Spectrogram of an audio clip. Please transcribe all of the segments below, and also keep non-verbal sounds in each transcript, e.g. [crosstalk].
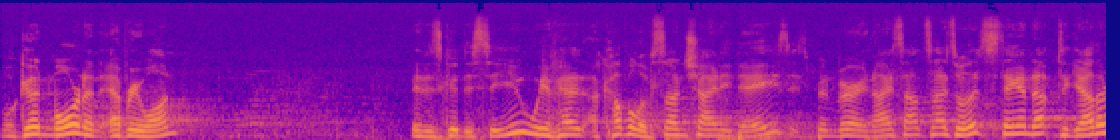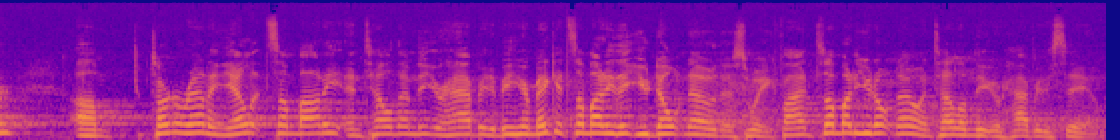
Well, good morning, everyone. It is good to see you. We've had a couple of sunshiny days. It's been very nice outside. So let's stand up together. Um, turn around and yell at somebody and tell them that you're happy to be here. Make it somebody that you don't know this week. Find somebody you don't know and tell them that you're happy to see them.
